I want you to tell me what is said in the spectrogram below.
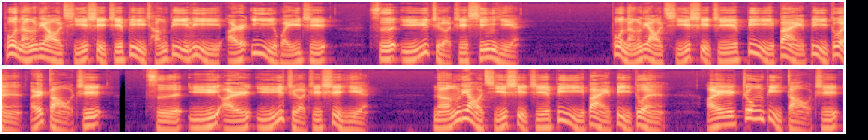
不能料其事之必成必立而亦为之，此愚者之心也。不能料其事之必败必顿而导之，此愚而愚者之事也。能料其事之必败必顿，而终必倒之，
